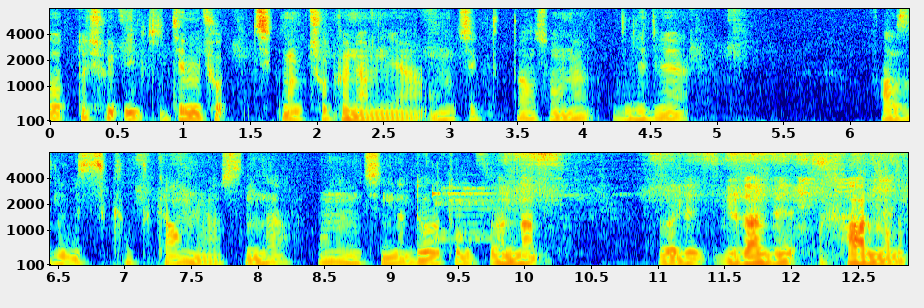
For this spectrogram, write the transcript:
Loot'ta şu ilk itemi çok çıkmak çok önemli ya. Onu çıktıktan sonra geriye fazla bir sıkıntı kalmıyor aslında. Onun içinde 4 olup önden böyle güzel bir farm alıp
